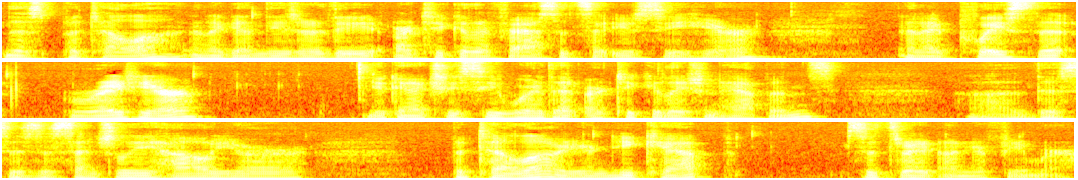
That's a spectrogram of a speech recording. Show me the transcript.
this patella, and again, these are the articular facets that you see here, and I place it right here, you can actually see where that articulation happens. Uh, this is essentially how your patella or your kneecap sits right on your femur.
